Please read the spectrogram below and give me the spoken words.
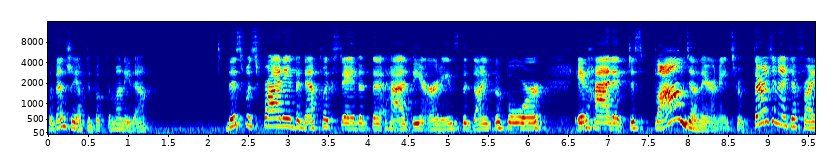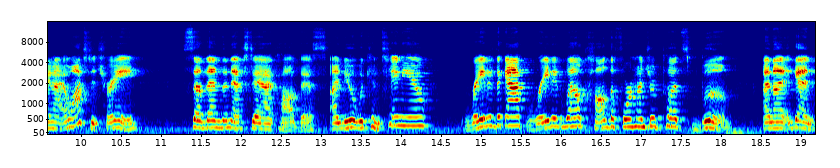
Eventually you have to book the money though. This was Friday, the Netflix day that the, had the earnings the night before. It had it just bombed on the earnings from Thursday night to Friday night. I watched a trade. So then the next day I called this. I knew it would continue. Rated the gap, rated well, called the 400 puts, boom. And I again,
